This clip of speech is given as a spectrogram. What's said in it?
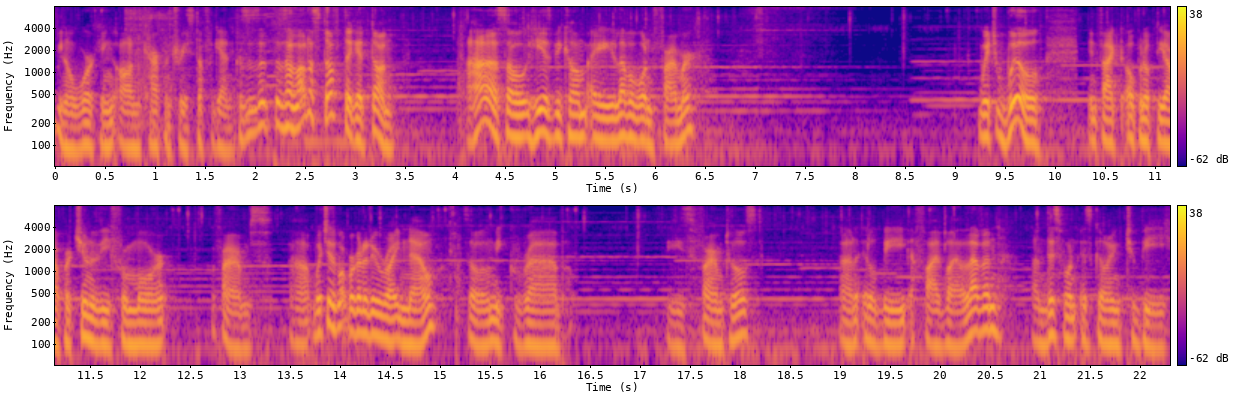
you know, working on carpentry stuff again because there's, there's a, lot of stuff to get done. Aha, so he has become a level one farmer, which will, in fact, open up the opportunity for more farms, uh, which is what we're going to do right now. So let me grab these farm tools, and it'll be a 5 by 11 and this one is going to be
